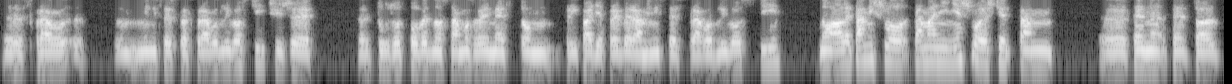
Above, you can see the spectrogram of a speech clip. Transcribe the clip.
e, spravo, ministerstva spravodlivosti, čiže e, tú zodpovednosť samozrejme v tom prípade preberá minister spravodlivosti. No ale tam išlo, tam ani nešlo ešte tam e, ten, ten, to,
